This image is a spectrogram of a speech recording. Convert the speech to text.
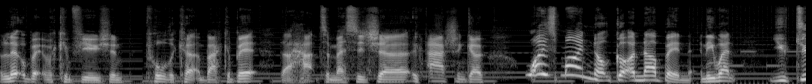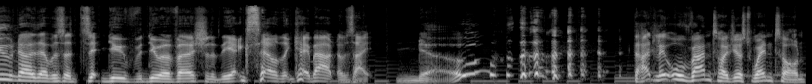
a little bit of a confusion. Pull the curtain back a bit. That I had to message uh, Ash and go, "Why's mine not got a nubbin?" And he went, "You do know there was a new newer version of the XL that came out." I was like, "No." That little rant I just went on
